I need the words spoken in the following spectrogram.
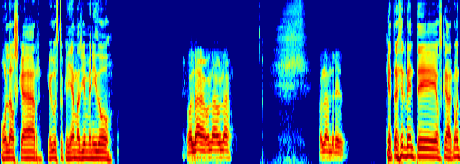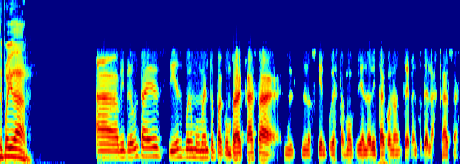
Hola, Oscar. Qué gusto que llamas. Bienvenido. Hola, hola, hola. Hola, Andrés. ¿Qué traes el 20, Oscar? ¿Cómo te puedo ayudar? Ah, mi pregunta es si es buen momento para comprar casa en, los tiempos que estamos viviendo ahorita con los incrementos de las casas.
